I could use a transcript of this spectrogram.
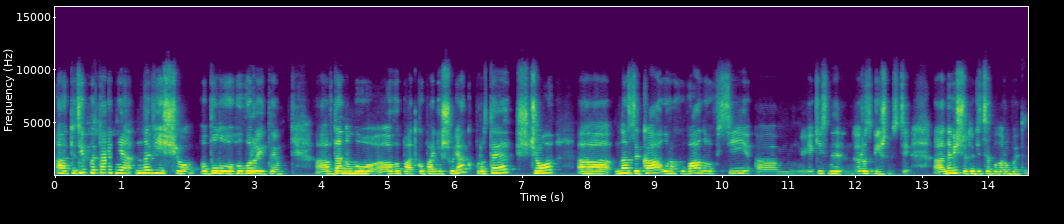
А тоді питання: навіщо було говорити в даному випадку пані Шуляк про те, що а, НАЗК урахувало всі а, якісь розбіжності? Навіщо тоді це було робити?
